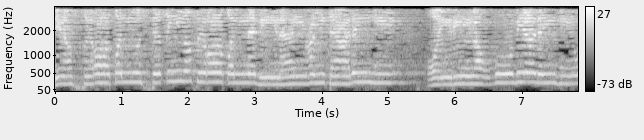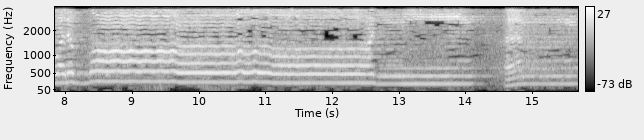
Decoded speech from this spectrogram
اهدنا الصراط المستقيم صراط الذين أنعمت عليهم غير المغضوب عليه ولا الضالين. آمين.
